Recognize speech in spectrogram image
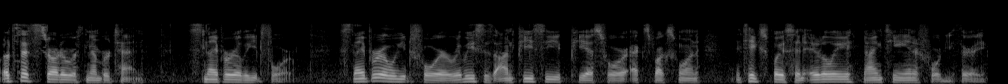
Let's get started with number 10, Sniper Elite 4. Sniper Elite 4 releases on PC, PS4, Xbox One, and takes place in Italy 1943.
